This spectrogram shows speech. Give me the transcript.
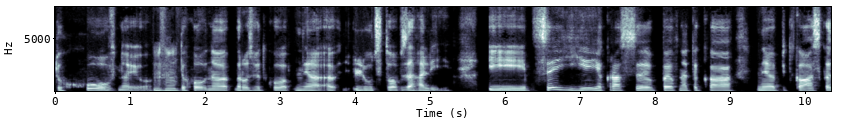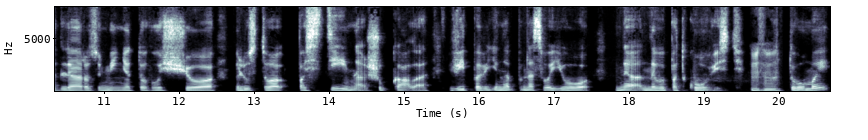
духовною, uh-huh. духовного розвитку е, е, людства взагалі. І це є якраз е, певна така підказка для розуміння того, що людство постійно шукало відповіді на на свою невипадковість, uh-huh. хто ми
